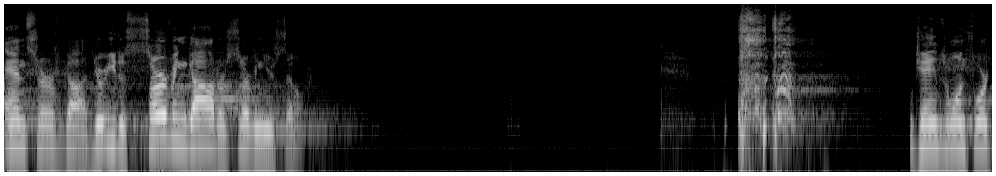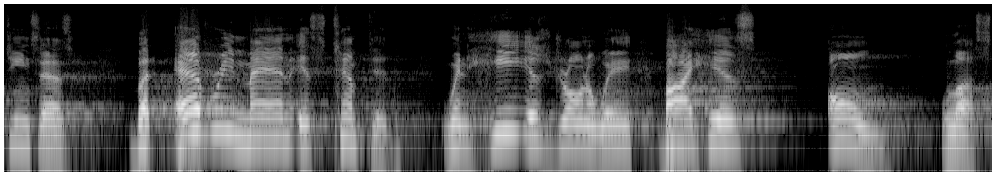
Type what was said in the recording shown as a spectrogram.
and serve God. You're either serving God or serving yourself. James 1:14 says, "But every man is tempted when he is drawn away by his own lust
